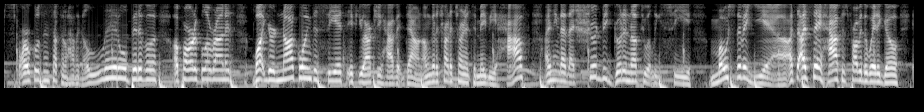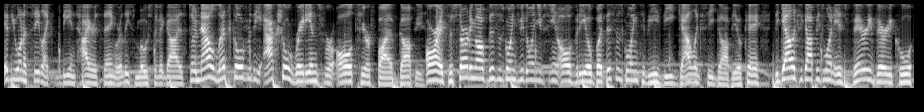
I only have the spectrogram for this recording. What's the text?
sparkles and stuff. It'll have like a little bit of a, a particle around it, but you're not going to see it if you actually have it down. I'm going to try to turn it to maybe half. I think that that should be good enough to at least see most of it. Yeah, I'd, I'd say half is probably the way to go if you want to see like the entire thing or at least most of it, guys. So now let's go over the actual radiance for all tier 5 Goppies. Alright, so starting off, this is going to be the one you've seen all video, but this is going to be the Galaxy Goppie, okay? The Galaxy Goppies one is very, very cool.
